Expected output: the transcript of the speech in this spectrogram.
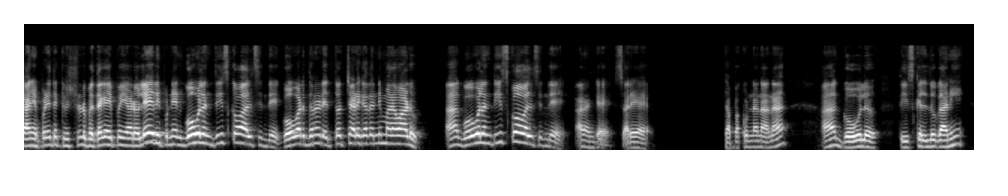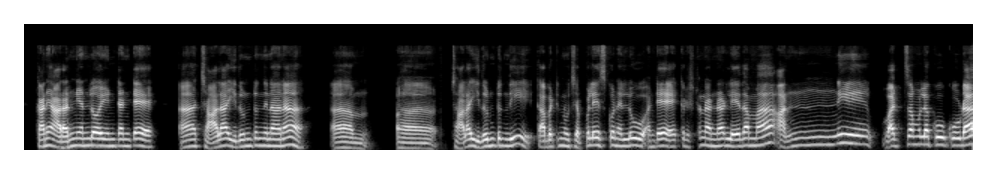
కానీ ఎప్పుడైతే కృష్ణుడు పెద్దగా అయిపోయాడో లేదు ఇప్పుడు నేను గోవులను తీసుకోవాల్సిందే. గోవర్ధనుడు ఎత్తొచ్చాడు కదండి మనవాడు. ఆ గోవులను తీసుకోవాల్సిందే. అని అంటే సరే తప్పకుండా నాన్న ఆ గోవులు తీసుకెళ్దు కానీ కానీ అరణ్యంలో ఏంటంటే చాలా ఇది ఉంటుంది నాన్న చాలా ఇది ఉంటుంది కాబట్టి నువ్వు చెప్పులేసుకొని వెళ్ళు. అంటే కృష్ణుడు అన్నాడు లేదమ్మా అన్ని వత్సములకు కూడా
